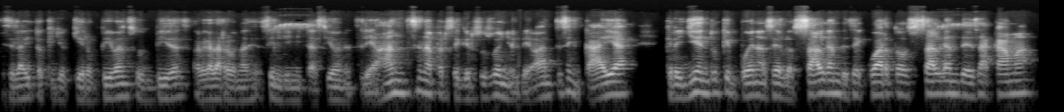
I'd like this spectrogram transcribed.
Es el hábito que yo quiero. Vivan sus vidas, valga la redundancia, sin limitaciones. Levántense a perseguir sus sueños, levántense en calle creyendo que pueden hacerlo. Salgan de ese cuarto, salgan de esa cama,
